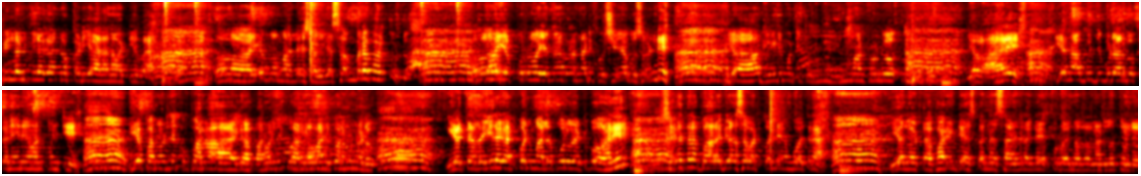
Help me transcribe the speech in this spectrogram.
పిల్లని పిల్లగాన్ని ఒక్కడి ఇవ్వాలని పట్టిర్రా. అయ్యమ్మ మల్లేశ్వరం ఇక సంబరపడుతుండు. ఓ ఎప్పుడు ఎన్నర అన్నట్టు కుర్చీ మీద కూర్చోండి ఇక బీడి ముట్టి అంటుండు. ఇక వారే ఇక నా బుద్ధి బుడాలు బుక్క నేనేమనుకుంటే ఇక పనోడి దిక్కు పరా ఇక పనోడి దిక్కు అరగ వండుకొని ఉన్నాడు. ఇక తెల్ల ఈర కట్టుకొని మల్లెపూలు పెట్టుకో అని చేతుల పాల గ్లాస పట్టుకొని నేను పోతురా. ఇక లొట్ట పాయింట్ వేసుకొని సాయంత్రంగా ఎప్పుడు అయినారని అడుగుతుండు.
